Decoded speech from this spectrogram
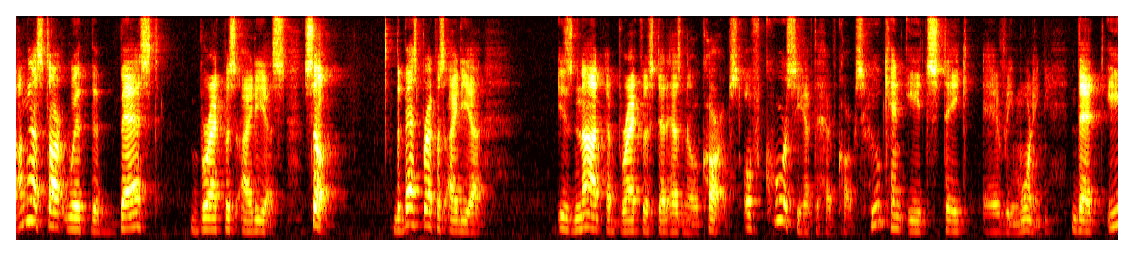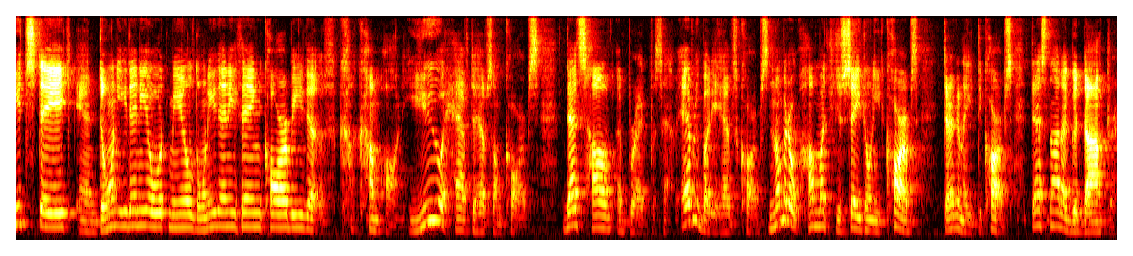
I'm going to start with the best breakfast ideas. So the best breakfast idea is not a breakfast that has no carbs. Of course you have to have carbs. Who can eat steak every morning? That eat steak and don't eat any oatmeal, don't eat anything carby. That, come on, you have to have some carbs. That's how a breakfast. Everybody has carbs. No matter how much you say don't eat carbs, they're gonna eat the carbs. That's not a good doctor.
